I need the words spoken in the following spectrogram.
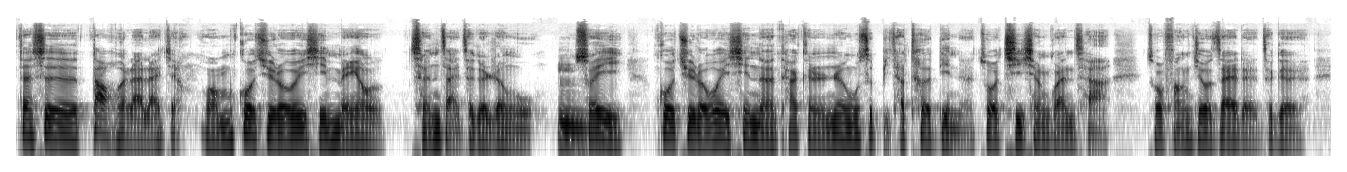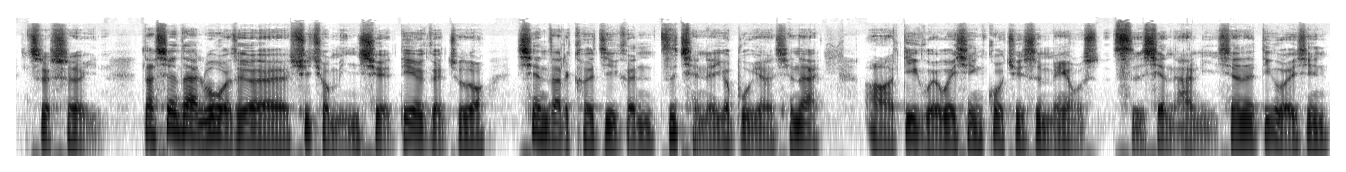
但是倒回来来讲，我们过去的卫星没有承载这个任务，嗯，所以过去的卫星呢，它可能任务是比较特定的，做气象观察、做防救灾的这个摄摄影。那现在如果这个需求明确，第二个就是说，现在的科技跟之前的一个不一样。现在啊，低轨卫星过去是没有实现的案例，现在低轨卫星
